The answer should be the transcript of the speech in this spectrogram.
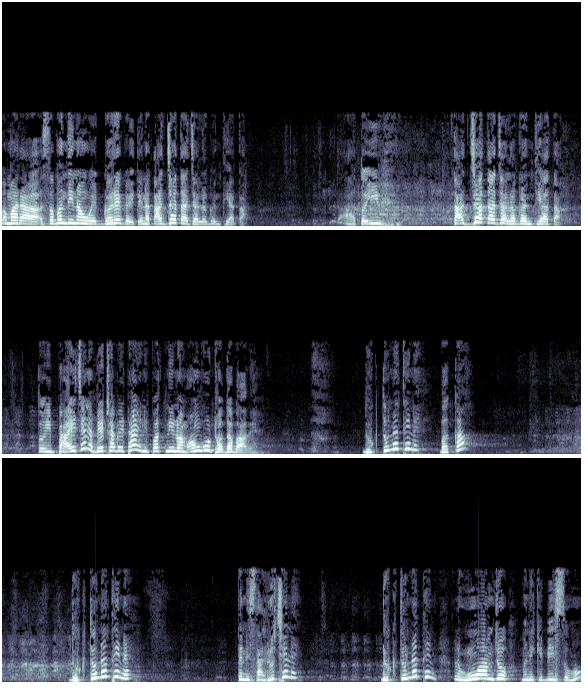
અમારા સંબંધીના હું એક ઘરે ગઈ તેના તાજા તાજા લગ્ન થયા હતા. હા તો ઈ તાજા તાજા લગ્ન થયા હતા. તો ઈ ભાઈ છે ને બેઠા બેઠા એની પત્નીનો આમ અંગૂઠો દબાવે. દુખતું નથી ને, બકા? દુખતું નથી ને? તને સારું છે ને? દુખતું નથી ને? હું આમ જો મને કે બેસો, હું.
